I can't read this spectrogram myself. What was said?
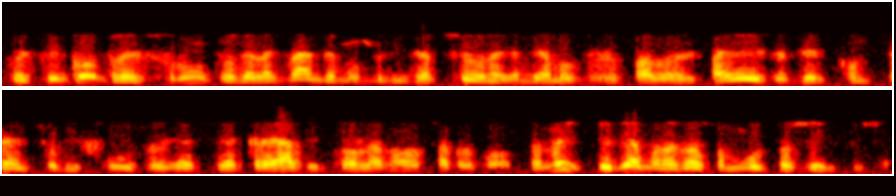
Questo incontro è il frutto della grande mobilitazione che abbiamo sviluppato nel Paese, del consenso diffuso che si è creato intorno alla nostra proposta. Noi chiediamo una cosa molto semplice,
